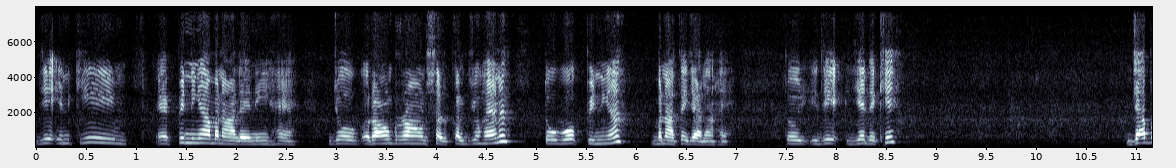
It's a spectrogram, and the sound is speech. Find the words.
ये इनकी पिनियाँ बना लेनी है। जो राउंड राउंड सर्कल जो है ना तो वो पिनियाँ बनाते जाना है। तो ये ये देखें जब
